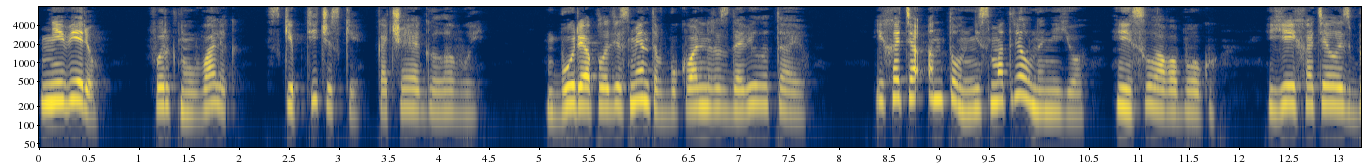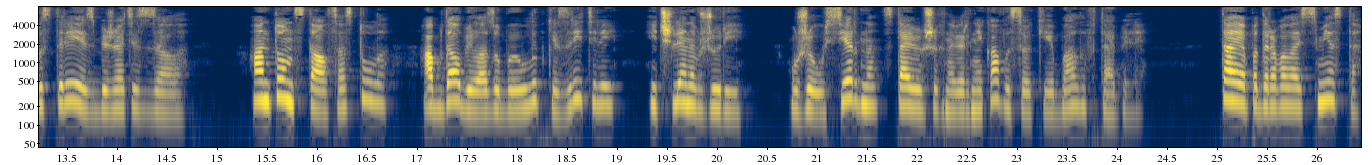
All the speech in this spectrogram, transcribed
Не верю, фыркнул Валик, скептически качая головой. Буря аплодисментов буквально раздавила Таю. И хотя Антон не смотрел на нее, и слава богу, ей хотелось быстрее сбежать из зала. Антон встал со стула, обдал белозубой улыбкой зрителей и членов жюри, уже усердно ставивших наверняка высокие баллы в табеле. Тая подорвалась с места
